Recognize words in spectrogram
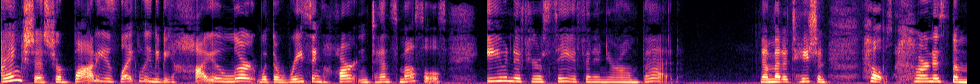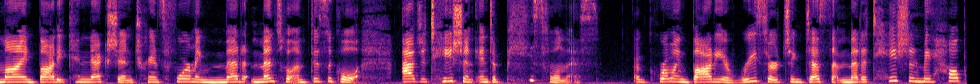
anxious, your body is likely to be high alert with a racing heart and tense muscles, even if you're safe and in your own bed. Now, meditation helps harness the mind body connection, transforming med- mental and physical agitation into peacefulness. A growing body of research suggests that meditation may help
